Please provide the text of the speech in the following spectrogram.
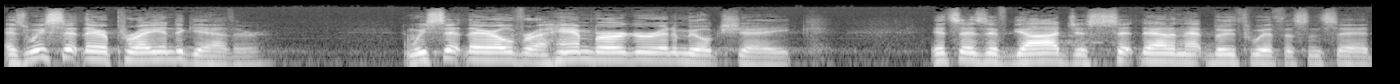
As we sit there praying together, and we sit there over a hamburger and a milkshake, it's as if God just sit down in that booth with us and said,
